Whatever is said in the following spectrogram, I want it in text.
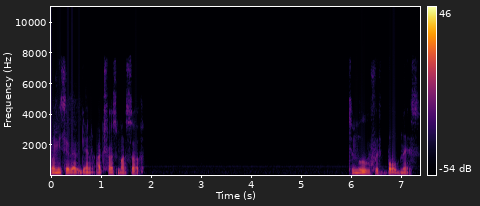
Let me say that again. I trust myself to move with boldness,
